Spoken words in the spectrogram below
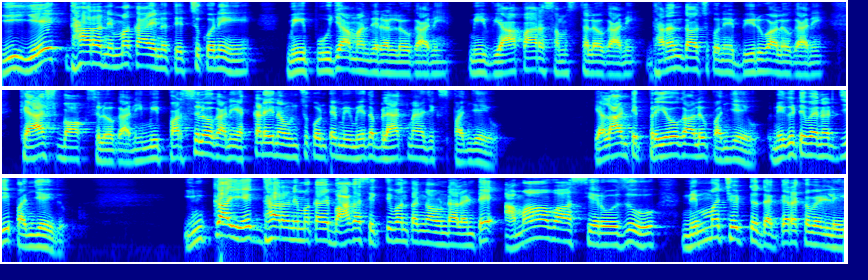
ఈ ఏక్ధార నిమ్మకాయను తెచ్చుకొని మీ పూజా మందిరంలో కానీ మీ వ్యాపార సంస్థలో కానీ ధనం దాచుకునే బీరువాలో కానీ క్యాష్ బాక్స్లో కానీ మీ పర్సులో కానీ ఎక్కడైనా ఉంచుకుంటే మీ మీద బ్లాక్ మ్యాజిక్స్ పనిచేయవు. ఎలాంటి ప్రయోగాలు పనిచేయవు. నెగిటివ్ ఎనర్జీ పనిచేయదు. ఇంకా ఏక్ధార నిమ్మకాయ బాగా శక్తివంతంగా ఉండాలంటే అమావాస్య రోజు నిమ్మ చెట్టు దగ్గరకు వెళ్ళి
